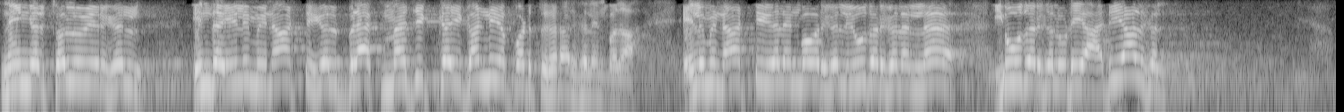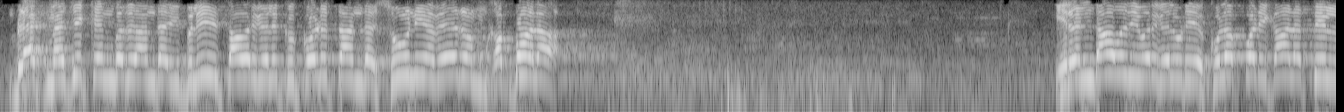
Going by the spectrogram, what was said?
நீங்கள் சொல்லுவீர்கள் இந்த எலுமி நாட்டிகள் பிளாக் மேஜிக்கை கண்ணியப்படுத்துகிறார்கள் என்பதா? எலுமி நாட்டிகள் என்பவர்கள் யூதர்கள் அல்ல யூதர்களுடைய அடியாள்கள். பிளாக் மேஜிக் என்பது அந்த இப்லீஸ் அவர்களுக்கு கொடுத்த அந்த சூனிய வேதம் கப்பாலா. இரண்டாவது இவர்களுடைய குலப்படி காலத்தில்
